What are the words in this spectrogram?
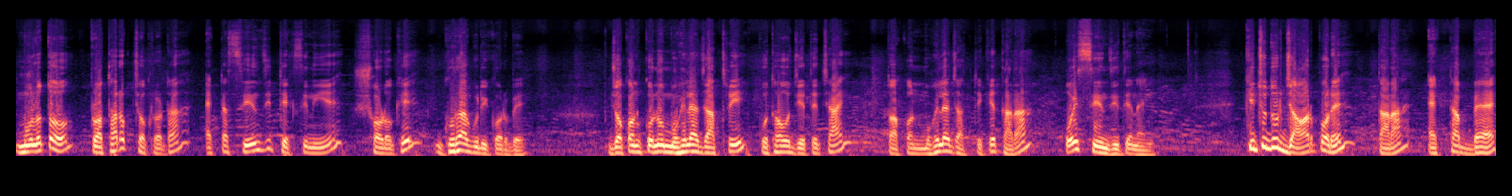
মূলত প্রতারক চক্রটা একটা সিএনজি ট্যাক্সি নিয়ে সড়কে ঘোরাঘুরি করবে। যখন কোনো মহিলা যাত্রী কোথাও যেতে চায়, তখন মহিলা যাত্রীকে তারা ওই সিএনজিতে নেয়। কিছু দূর যাওয়ার পরে তারা একটা ব্যাগ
